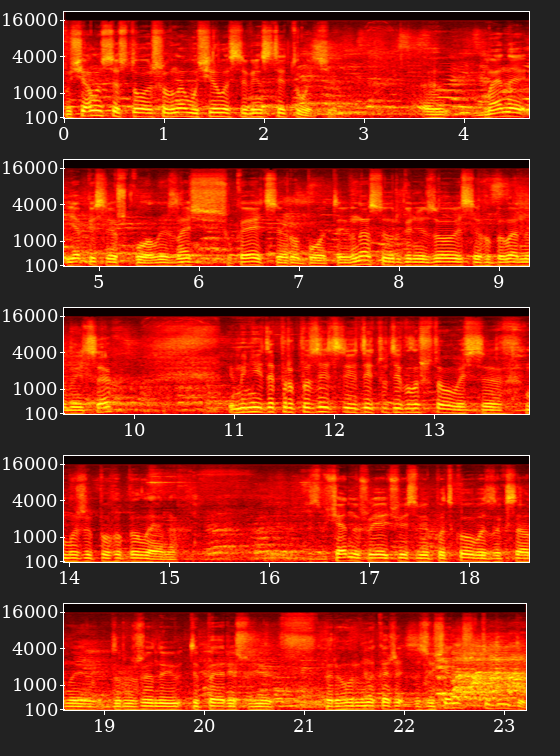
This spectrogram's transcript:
Почалося з того, що вона вчилася в інституті. Е, В мене я після школи, значить, шукається робота. І в нас організовується гобеленовий цех. І мені йде пропозиція, йди туди влаштовуйся, може, по гобеленах. Звичайно, що я щось випадково з Оксаною, дружиною теперішньою переговорив. Вона каже, звичайно, що туди йду.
